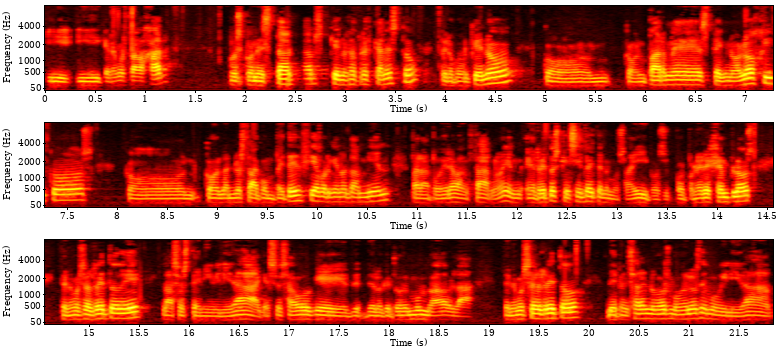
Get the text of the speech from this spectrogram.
Y, queremos trabajar pues con startups que nos ofrezcan esto, pero ¿por qué no? Con, con partners tecnológicos, con, nuestra competencia, ¿por qué no también? Para poder avanzar ¿no? en, retos que siempre tenemos ahí. Pues, por poner ejemplos, tenemos el reto de la sostenibilidad, que eso es algo que, de, lo que todo el mundo habla. Tenemos el reto de pensar en nuevos modelos de movilidad.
